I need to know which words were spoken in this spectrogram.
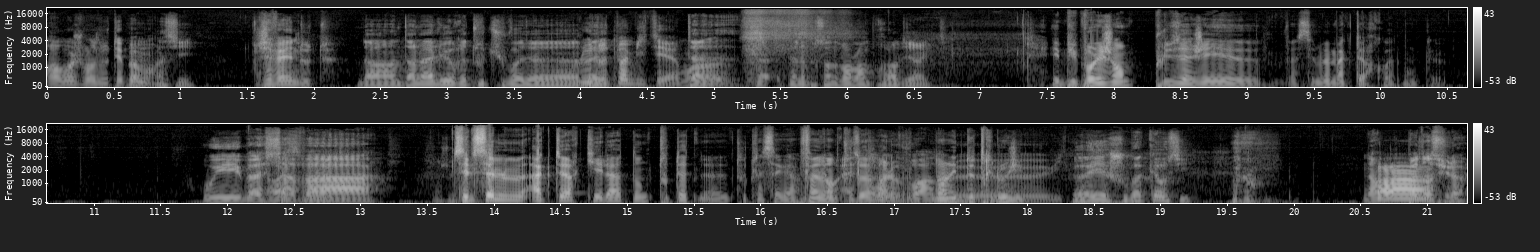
Ah, Moi, je m'en doutais pas, Mm. moi. Ah si. J'avais un doute. Dans, dans l'allure et tout, tu vois de. le ben, doute m'habitait, hein, T'as moi. t'as- l'impression de voir l'empereur direct. Et puis pour les gens plus âgés, euh, c'est le même acteur quoi. Donc, euh, Oui, bah ouais, ça va. c'est le seul acteur qui est là dans toute la, euh, toute la saga. Enfin, Non, dans, toute, euh, le voir dans les le deux trilogies. 8? Ouais, Il y a Chewbacca aussi. Non, pas dans celui-là.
